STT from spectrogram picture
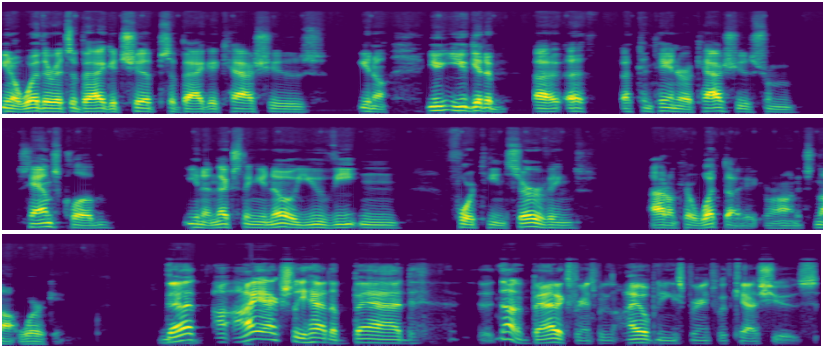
you know whether it's a bag of chips a bag of cashews you know you, you get a, a, a container of cashews from sam's club. You know next thing you know you've eaten 14 servings. I don't care what diet you're on it's not working. That i actually had a bad not a bad experience, but an eye-opening experience with cashews.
